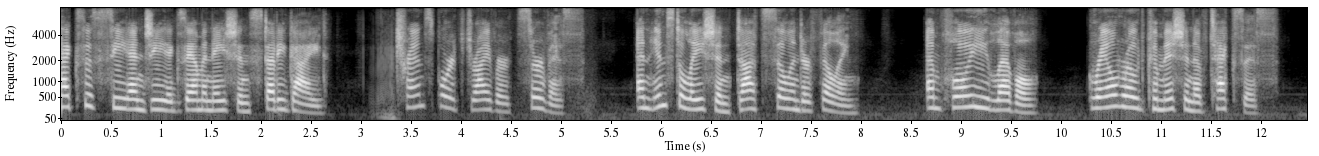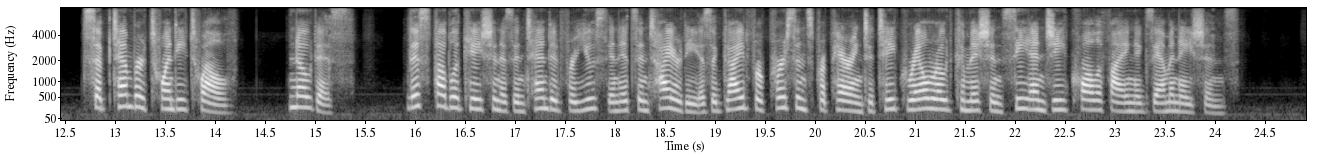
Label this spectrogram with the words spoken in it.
Texas CNG Examination Study Guide. Transport Driver Service. An installation. Dot cylinder filling. Employee level. Railroad Commission of Texas. September 2012. Notice. This publication is intended for use in its entirety as a guide for persons preparing to take Railroad Commission CNG qualifying examinations.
